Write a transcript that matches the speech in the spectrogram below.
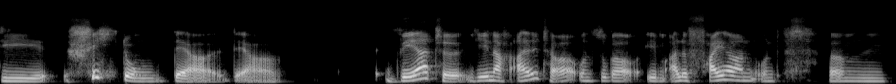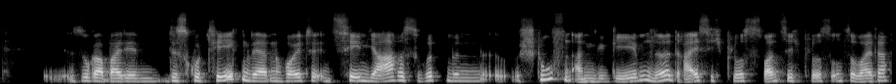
die Schichtung der, der Werte je nach Alter und sogar eben alle feiern und ähm, sogar bei den Diskotheken werden heute in zehn Jahresrhythmen äh, Stufen angegeben, ne? 30 plus, 20 plus und so weiter,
